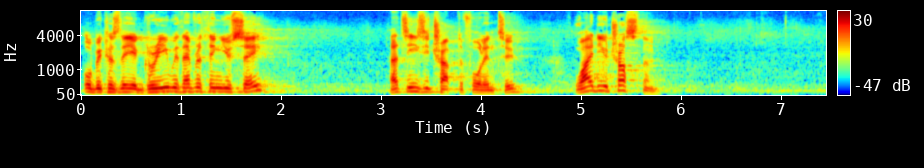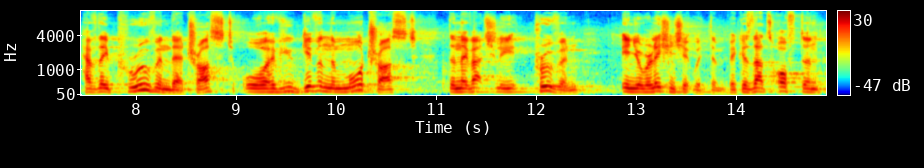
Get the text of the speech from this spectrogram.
Or because they agree with everything you say? That's easy trap to fall into. Why do you trust them? Have they proven their trust, or have you given them more trust than they've actually proven in your relationship with them? Because that's often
